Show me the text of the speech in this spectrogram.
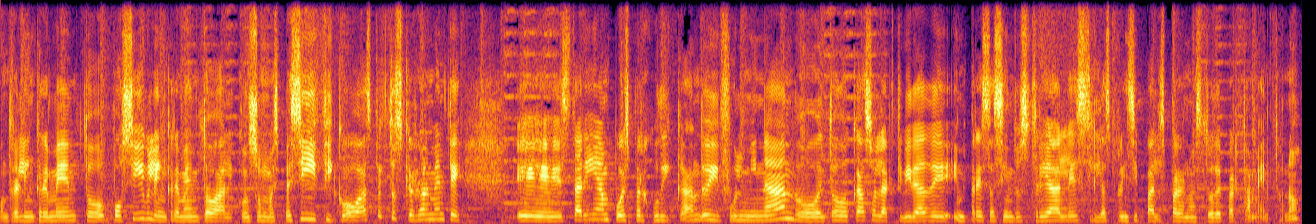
contra el incremento, posible incremento al consumo específico, aspectos que realmente eh, estarían pues perjudicando y fulminando en todo caso la actividad de empresas industriales y las principales para nuestro departamento, ¿no?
